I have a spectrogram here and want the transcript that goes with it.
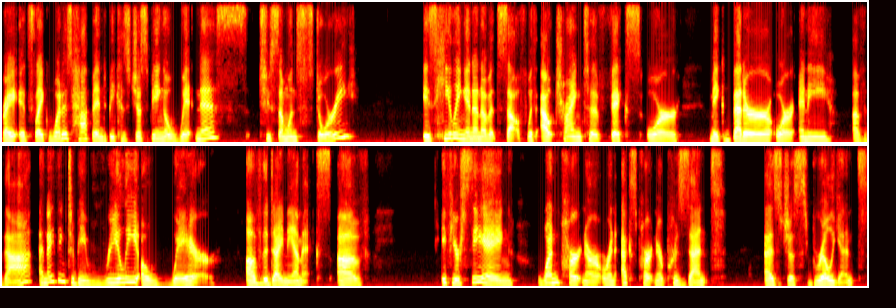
Right? It's like what has happened because just being a witness to someone's story is healing in and of itself without trying to fix or make better or any of that. And I think to be really aware of the dynamics of if you're seeing one partner or an ex partner present as just brilliant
